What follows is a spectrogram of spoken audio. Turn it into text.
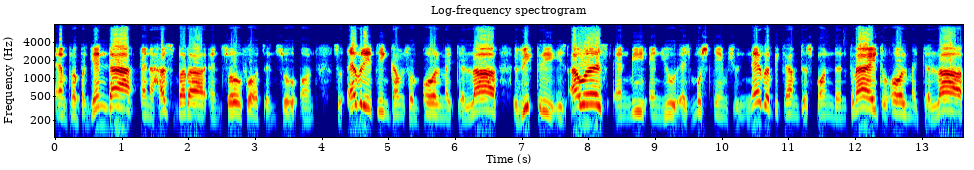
and propaganda and hasbara and so forth and so on. So everything comes from Almighty Allah. Victory is ours, and me and you as Muslims should never become despondent. Cry to Almighty Allah,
